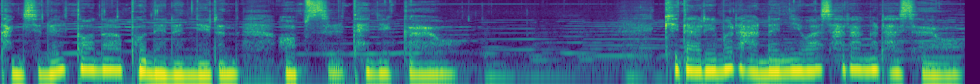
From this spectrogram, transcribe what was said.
당신을 떠나 보내는 일은 없을 테니까요. 기다림을 아는 이와 사랑을 하세요.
